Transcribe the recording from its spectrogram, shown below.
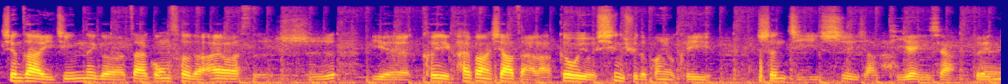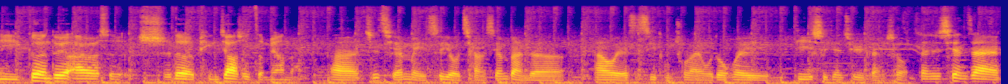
现在已经那个在公测的 iOS 十也可以开放下载了，各位有兴趣的朋友可以升级试一下吧。体验一下。对你个人对 iOS 十的评价是怎么样的？呃，之前每次有抢先版的 iOS 系统出来，我都会第一时间去感受。但是现在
